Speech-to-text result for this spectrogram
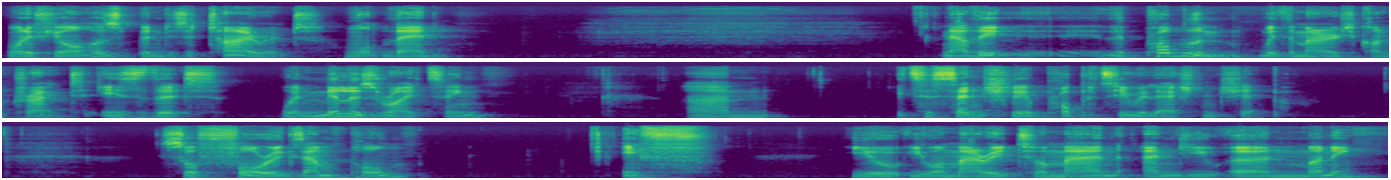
What if your husband is a tyrant? What then? Now, the, the problem with the marriage contract is that when Miller's writing, um, it's essentially a property relationship. So, for example, if you you are married to a man and you earn money,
